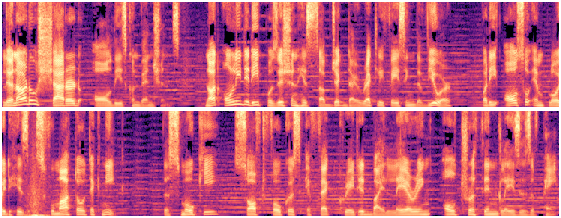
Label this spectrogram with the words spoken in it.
Leonardo shattered all these conventions. Not only did he position his subject directly facing the viewer, but he also employed his sfumato technique, the smoky, soft focus effect created by layering ultra thin glazes of paint.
